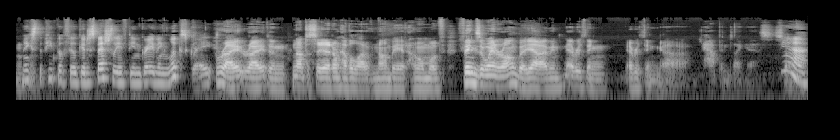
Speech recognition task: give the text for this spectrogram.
Mhm. makes the people feel good, especially if the engraving looks great. Right, right. And not to say I don't have a lot of Nambé at home of things that went wrong, but yeah, I mean everything everything uh, happens, I guess. So, Yeah.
